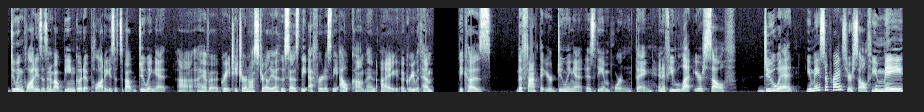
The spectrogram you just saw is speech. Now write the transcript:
doing Pilates isn't about being good at Pilates, it's about doing it. Uh, I have a great teacher in Australia who says the effort is the outcome, and I agree with him because the fact that you're doing it is the important thing. And if you let yourself do it, you may surprise yourself. You may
